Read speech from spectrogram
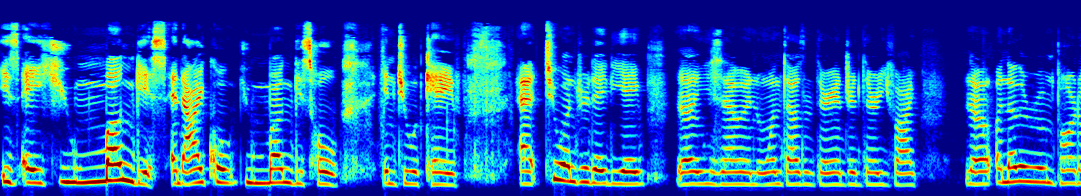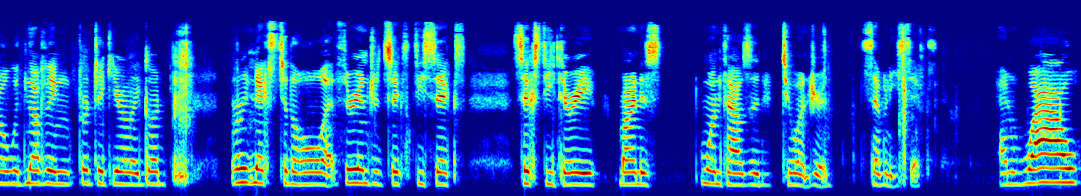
is a humongous, and I quote, humongous hole into a cave at 288, 97, 1335. Now, another rune portal with nothing particularly good right next to the hole at 366, 63, minus 1276. And wow,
